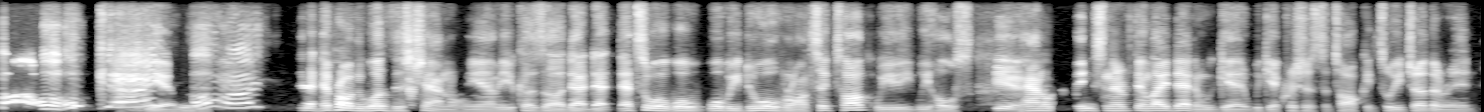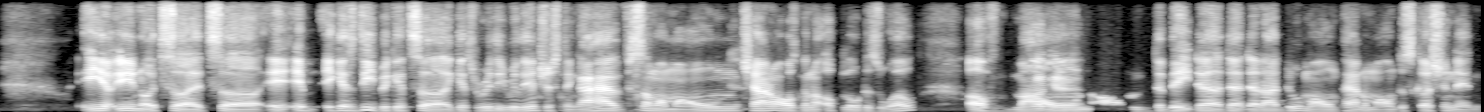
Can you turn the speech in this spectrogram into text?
whoa, okay, yeah, all right. That, that probably was this channel, yeah, I mean, because uh, that that that's what, what, what we do over on TikTok. We we host yeah. panel debates and everything like that, and we get we get Christians to talking to each other, and you, you know it's uh it's uh it, it gets deep, it gets uh it gets really really interesting. I have some on my own channel. I was gonna upload as well of my okay. own um, debate that, that that I do, my own panel, my own discussion, and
